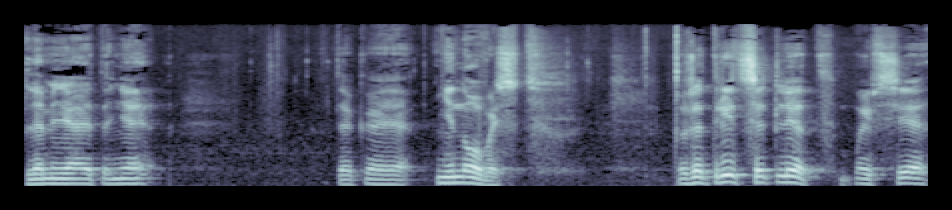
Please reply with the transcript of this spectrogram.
для меня это не такая не новость. Уже 30 лет мы все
